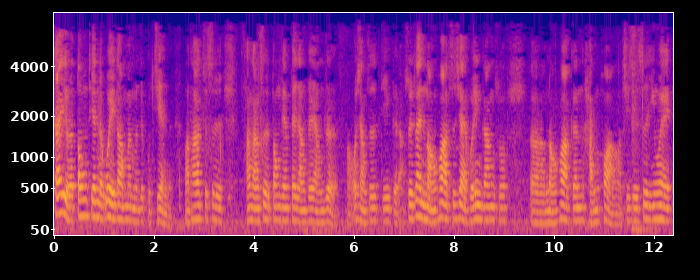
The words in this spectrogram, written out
该有的冬天的味道慢慢就不见了啊，它就是常常是冬天非常非常热啊，我想这是第一个啦。所以在暖化之下，回应刚刚说，呃，暖化跟寒化啊，其实是因为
